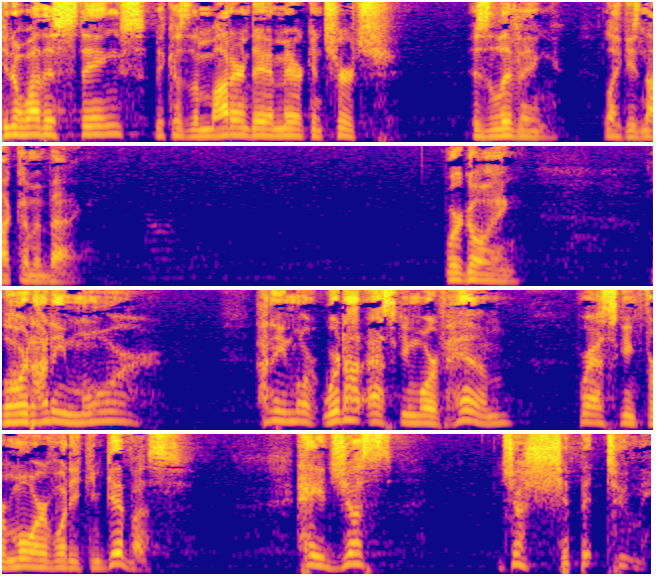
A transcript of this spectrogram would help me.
You know why this stings? Because the modern day American church is living like he's not coming back. We're going, Lord, I need more. I need more. We're not asking more of him. We're asking for more of what he can give us. Hey, just just ship it to me.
